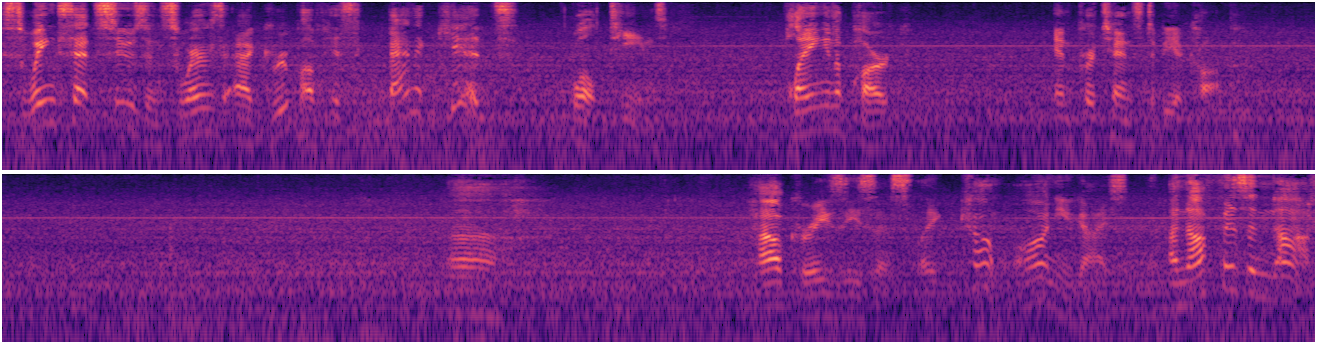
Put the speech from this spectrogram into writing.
Swing set Susan swears at a group of Hispanic kids, well, teens, playing in a park and pretends to be a cop. Uh, how crazy is this? Like, come on, you guys. Enough is enough.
